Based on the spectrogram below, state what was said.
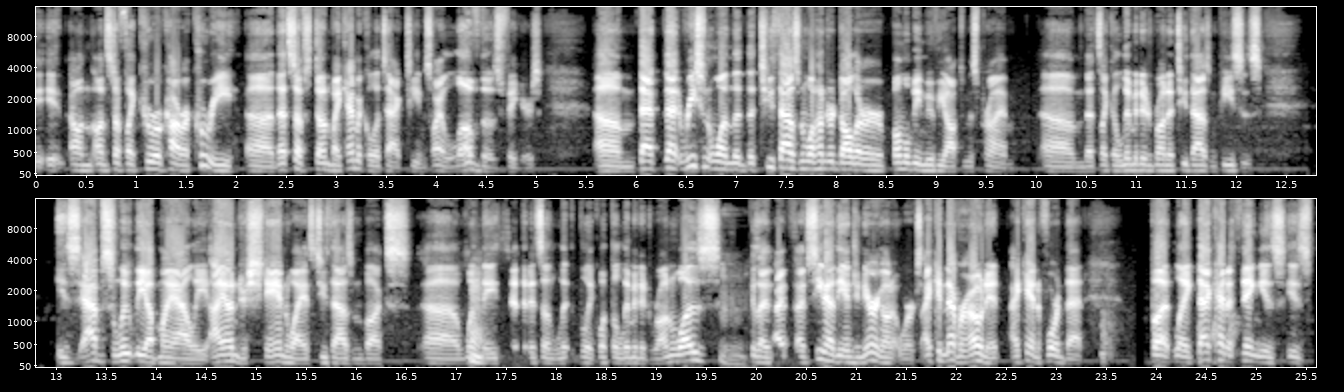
it, on on stuff like Kuro Kara Kuri, uh, that stuff's done by Chemical Attack Team, so I love those figures. Um, that that recent one, the, the two thousand one hundred dollar Bumblebee movie Optimus Prime, um, that's like a limited run of two thousand pieces, is absolutely up my alley. I understand why it's two thousand bucks uh, when Hmm. they said that it's a li- like what the limited run was because I've, I've seen how the engineering on it works. I can never own it. I can't afford that. But like that kind of thing is is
